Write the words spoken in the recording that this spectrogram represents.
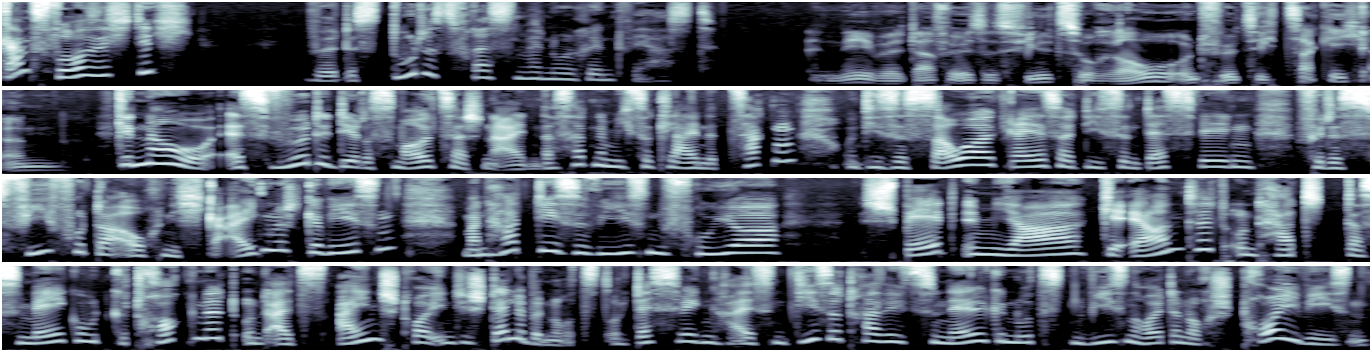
ganz vorsichtig, Würdest du das fressen, wenn du Rind wärst? Nee, weil dafür ist es viel zu rau und fühlt sich zackig an. Genau, es würde dir das Maul zerschneiden. Das hat nämlich so kleine Zacken und diese Sauergräser, die sind deswegen für das Viehfutter auch nicht geeignet gewesen. Man hat diese Wiesen früher spät im Jahr geerntet und hat das Mähgut getrocknet und als Einstreu in die Stelle benutzt. Und deswegen heißen diese traditionell genutzten Wiesen heute noch Streuwiesen.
